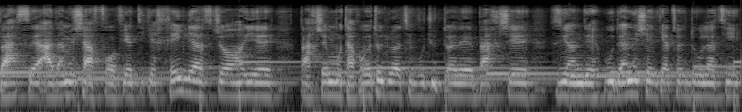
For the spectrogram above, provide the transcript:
بحث عدم شفافیتی که خیلی از جاهای بخش متفاوت دولتی وجود داره بخش زیانده بودن شرکت های دولتی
